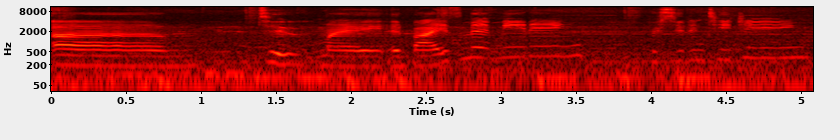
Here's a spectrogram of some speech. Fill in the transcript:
um, to my advisement meeting for student teaching,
